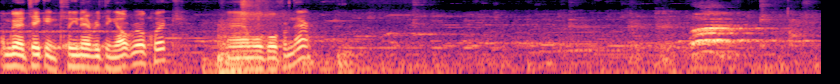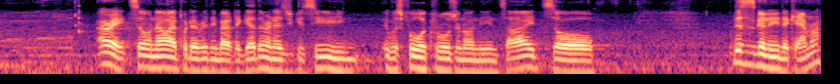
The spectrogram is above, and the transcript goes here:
I'm going to take and clean everything out real quick and we'll go from there. All right, so now I put everything back together and as you can see, it was full of corrosion on the inside. So this is gonna need a camera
